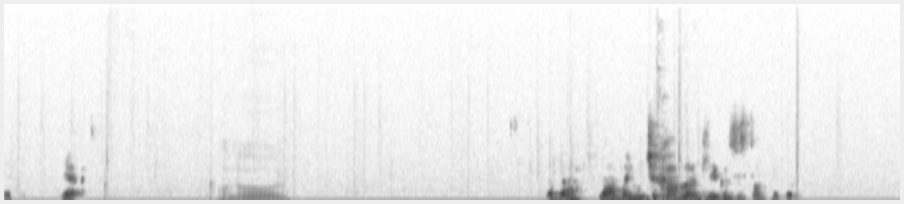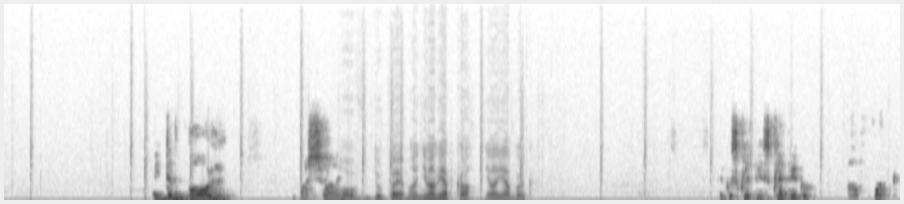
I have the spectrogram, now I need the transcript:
Nie. Nie. O lol. Dobra, dawaj, uciekamy od niego, zostawmy go. Ej, the ball! Maszaj! O, w dupę. O, nie mam jabłka. Nie mam jabłek. Tego sklepie, sklepie go! O fuck!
